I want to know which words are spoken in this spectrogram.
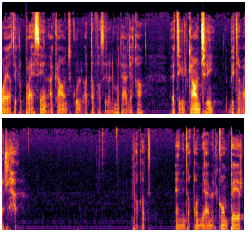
ويعطيك ال pricing account كل التفاصيل المتعلقة يعطيك ال country بطبيعة الحال. فقط يعني تقوم بعمل كومبير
